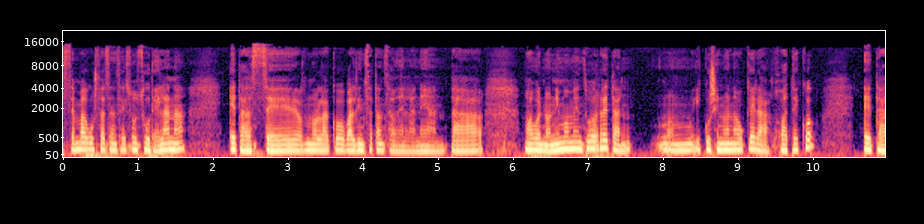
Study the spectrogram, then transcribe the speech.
zenba gustatzen zaizun zure lana, eta zer nolako baldintzatan zauden lanean. Ta, ba, bueno, ni momentu horretan, mm, ikusi nuen aukera joateko, eta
